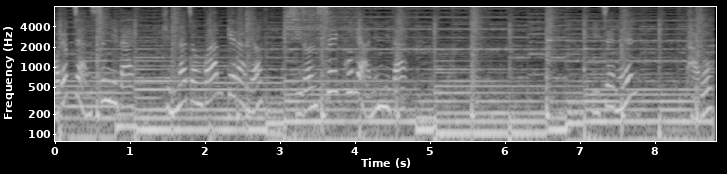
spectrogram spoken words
어렵지 않습니다. 김나정과 함께라면 이런 수익 꿈이 아닙니다. 이제는 바로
